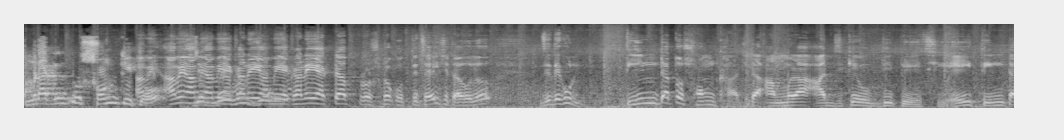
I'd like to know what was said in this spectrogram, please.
আমরা কিন্তু শঙ্কিত আমি আমি আমি এখানেই আমি এখানেই একটা প্রশ্ন করতে চাই সেটা হলো যে দেখুন তিনটা তো সংখ্যা যেটা আমরা আজকে অবধি পেয়েছি। এই তিনটা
